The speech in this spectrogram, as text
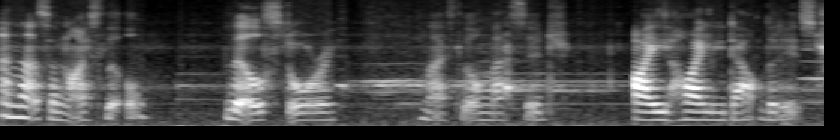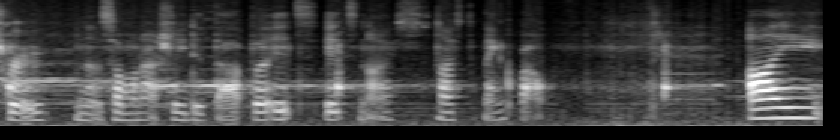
And that's a nice little little story, nice little message. I highly doubt that it's true and that someone actually did that, but it's it's nice, nice to think about. I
